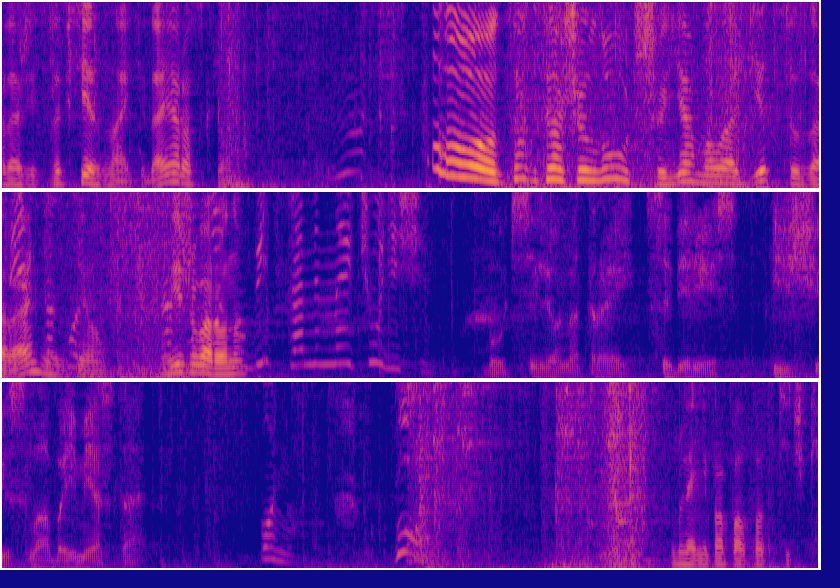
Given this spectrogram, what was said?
Подождите, это все знаки, да, я раскрыл? О, так даже лучше. Я молодец, все заранее сделал. Вижу ворону. убить каменное чудище. Будь силен, Атрей. Соберись. Ищи слабое место. Понял. Бля, не попал по птичке.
